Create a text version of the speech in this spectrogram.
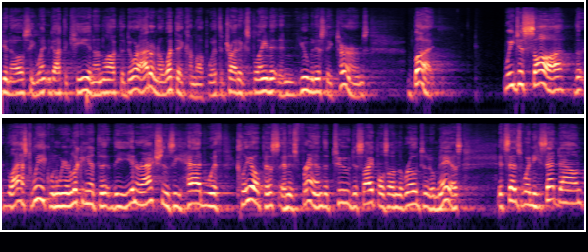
you know, so he went and got the key and unlocked the door. I don't know what they come up with to try to explain it in humanistic terms. But we just saw last week when we were looking at the, the interactions he had with Cleopas and his friend, the two disciples on the road to Emmaus, It says when he sat down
